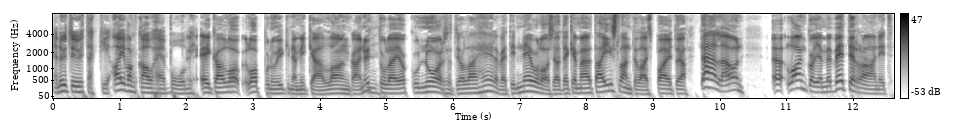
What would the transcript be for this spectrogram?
Ja nyt yhtäkkiä aivan kauhea buumi. Eikä ole loppunut ikinä mikään lankaa. Nyt mm. tulee joku nuoriset jollain helvetin neuloosia tekemään jotain islantilaispaitoja. Täällä on ö, lankojemme veteraanit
